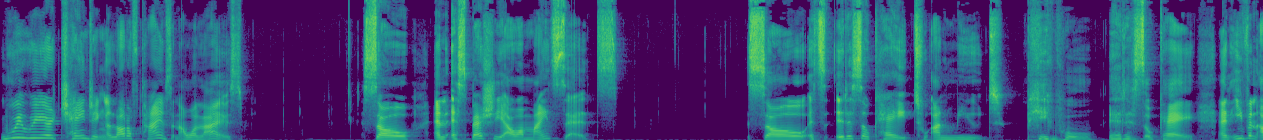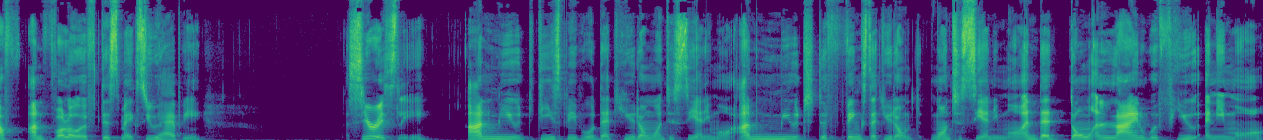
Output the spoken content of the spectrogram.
we, we are changing a lot of times in our lives. So and especially our mindsets. So it's it is okay to unmute people. It is okay. And even unfollow if this makes you happy. Seriously unmute these people that you don't want to see anymore. Unmute the things that you don't want to see anymore and that don't align with you anymore.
